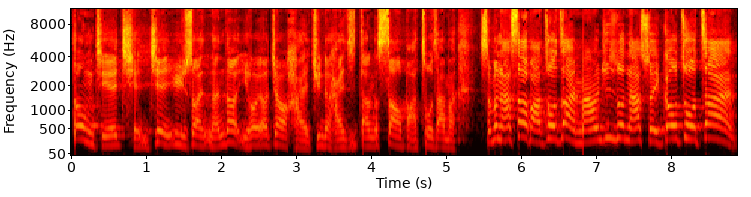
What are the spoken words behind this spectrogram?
冻结潜舰预算，难道以后要叫海军的孩子当扫把作战吗？什么拿扫把作战？马文君说拿水沟作战，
